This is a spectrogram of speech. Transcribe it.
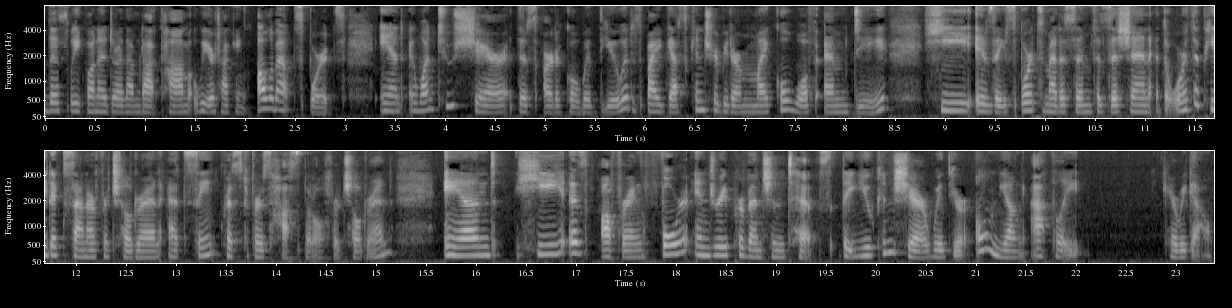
This week on AdoreThem.com, we are talking all about sports, and I want to share this article with you. It is by guest contributor Michael Wolf, MD. He is a sports medicine physician at the Orthopedic Center for Children at St. Christopher's Hospital for Children, and he is offering four injury prevention tips that you can share with your own young athlete. Here we go.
